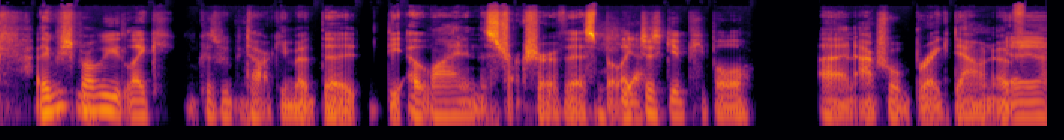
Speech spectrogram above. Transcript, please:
I think we should probably like because we've been talking about the the outline and the structure of this, but like Yeah. just give people uh, an actual breakdown of Yeah,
